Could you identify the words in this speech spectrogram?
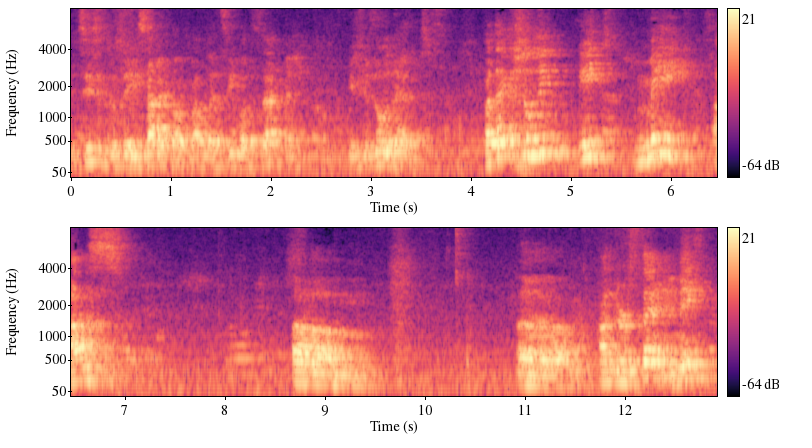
It's easy to say cyborg, but let's see what's happening if you do that. But actually, it make us um, uh, understand, it make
